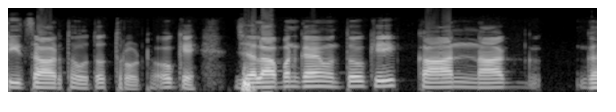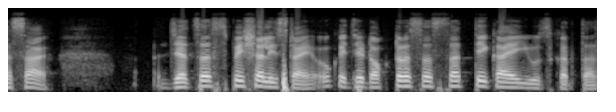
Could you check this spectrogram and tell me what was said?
टीचा अर्थ होतो थ्रोट ओके ज्याला आपण काय म्हणतो की कान नाक घसा ज्याचं स्पेशालिस्ट आहे. ओके जे डॉक्टर्स असतात ते काय यूज करतात?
